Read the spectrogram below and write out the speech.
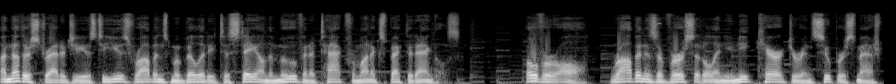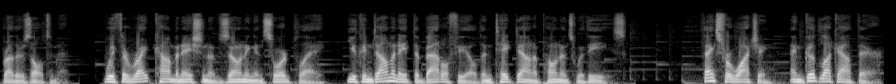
Another strategy is to use Robin's mobility to stay on the move and attack from unexpected angles. Overall, Robin is a versatile and unique character in Super Smash Bros. Ultimate. With the right combination of zoning and swordplay, you can dominate the battlefield and take down opponents with ease. Thanks for watching, and good luck out there.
